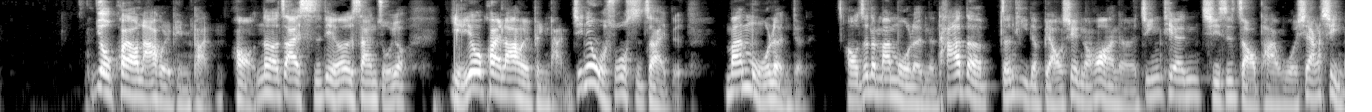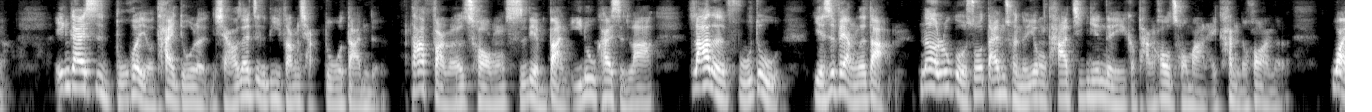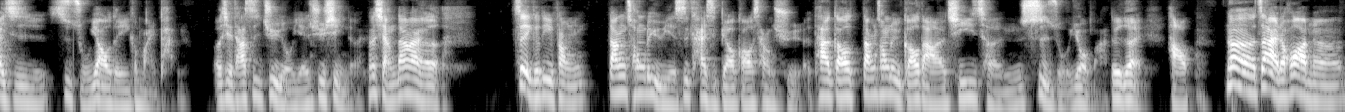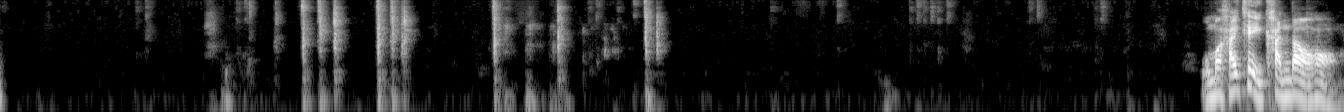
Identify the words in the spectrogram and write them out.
又快要拉回平盘。好，那在十点二十三左右，也又快拉回平盘。今天我说实在的，蛮磨人的。好，真的蛮磨人的。它的整体的表现的话呢，今天其实早盘我相信啊，应该是不会有太多人想要在这个地方抢多单的。它反而从十点半一路开始拉，拉的幅度也是非常的大。那如果说单纯的用它今天的一个盘后筹码来看的话呢，外资是主要的一个买盘，而且它是具有延续性的。那想当然了，这个地方当冲率也是开始飙高上去了，它高当冲率高达了七成四左右嘛，对不对？好，那再来的话呢？我们还可以看到，哈，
